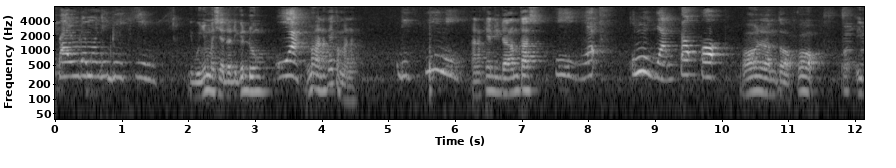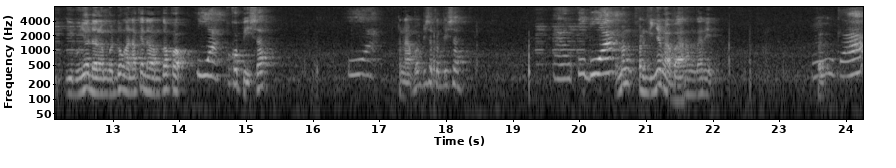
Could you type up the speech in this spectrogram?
baru udah mau dibikin ibunya masih ada di gedung. iya Emang anaknya ke mana? di sini Anaknya di dalam tas. Iya ini jam toko Oh dalam toko. Oh, ibunya dalam gedung, anaknya dalam toko. iya Kok kok pisah? iya Kenapa bisa kepisah? nanti dia Emang perginya nggak bareng tadi? enggak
